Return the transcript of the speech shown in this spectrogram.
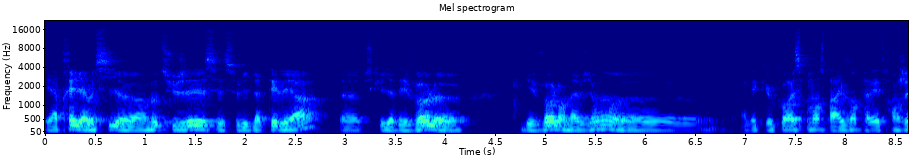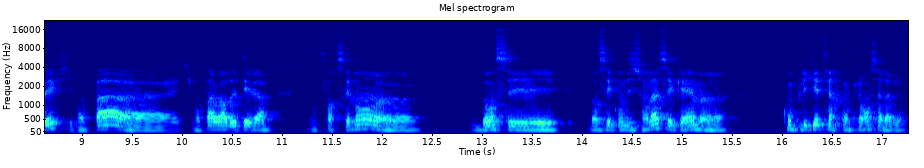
Et après, il y a aussi un autre sujet, c'est celui de la TVA, puisqu'il y a des vols, des vols en avion avec euh, correspondance par exemple à l'étranger qui vont pas euh, qui vont pas avoir de TVA. Donc forcément euh, dans ces dans ces conditions-là, c'est quand même compliqué de faire concurrence à l'avion.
